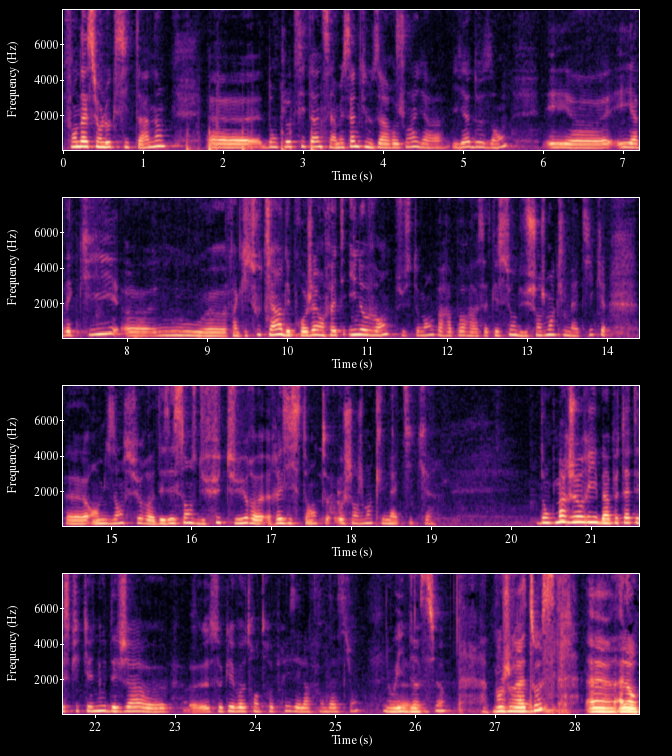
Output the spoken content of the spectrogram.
Fondation L'Occitane. Euh, donc, l'Occitane, c'est un mécène qui nous a rejoint il y a, deux ans et, euh, avec qui nous, enfin, qui soutient des projets en fait innovants justement par rapport à cette question du changement climatique, en misant sur des essences du futur résistantes au changement climatique. Donc Marjorie, ben, peut-être expliquez-nous déjà euh, euh, ce qu'est votre entreprise et la fondation. Oui, bien sûr. Bonjour à tous. Euh, alors,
